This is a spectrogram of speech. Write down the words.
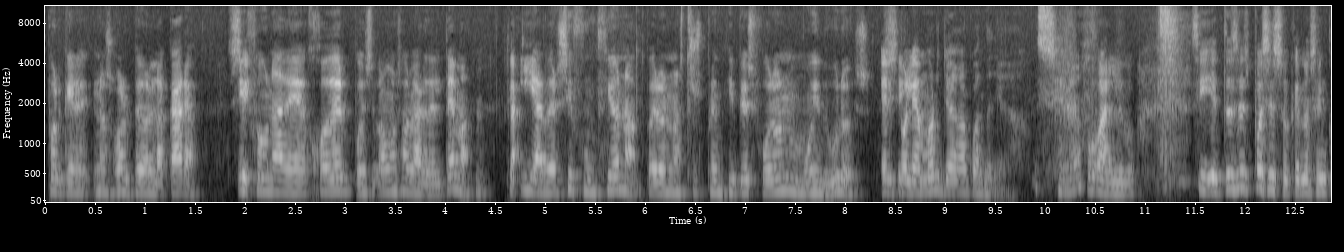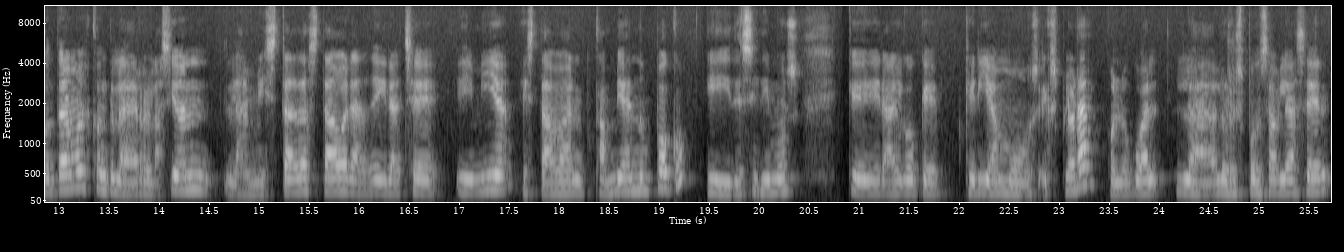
porque nos golpeó en la cara. Sí. Y fue una de, joder, pues vamos a hablar del tema. Claro. Y a ver si funciona, pero nuestros principios fueron muy duros. El Sí. poliamor llega cuando llega. Sí, ¿no? o algo. Sí, entonces pues eso, que nos encontramos con que la relación, la amistad hasta ahora de Irache y mía estaban cambiando un poco y decidimos que era algo que queríamos explorar, con lo cual la, lo responsable a hacer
